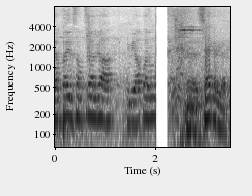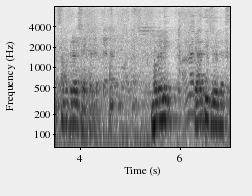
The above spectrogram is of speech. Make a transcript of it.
డెబ్బై ఐదు సంవత్సరాలుగా ఈ వ్యాపారంలో శేఖర్ గారు. సముద్రాల శేఖర్ గారు. మురళి ఖ్యాతి జ్యువెలర్స్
